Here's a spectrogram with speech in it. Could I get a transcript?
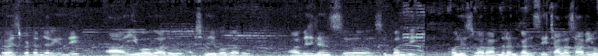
ప్రవేశపెట్టడం జరిగింది. ఈఓ గారు అడిషనల్ ఈఓ గారు విజిలెన్స్ సిబ్బంది పోలీస్ వారు అందరం కలిసి చాలాసార్లు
